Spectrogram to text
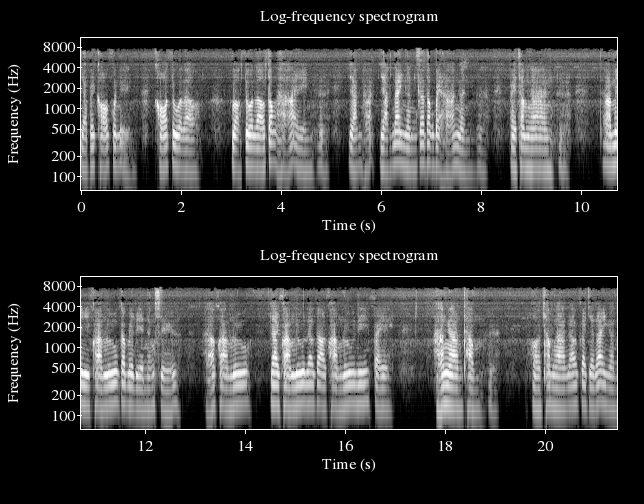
อย่าไปขอคนอื่น ขอตัวเรา บอกตัวเราต้องหาเองอยากหาอยากได้เงินก็ต้องไปหาเงิน ไปทำงาน ถ้าไม่มีความรู้ก็ไปเรียนหนังสือ หาความรู้ ได้ความรู้แล้วก็เอาความรู้นี้ไปหางานทำพอทำงานแล้วก็จะได้เงิน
